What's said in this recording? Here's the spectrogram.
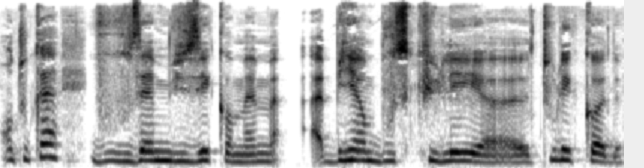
En tout cas, vous vous amusez quand même à bien bousculer euh, tous les codes.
